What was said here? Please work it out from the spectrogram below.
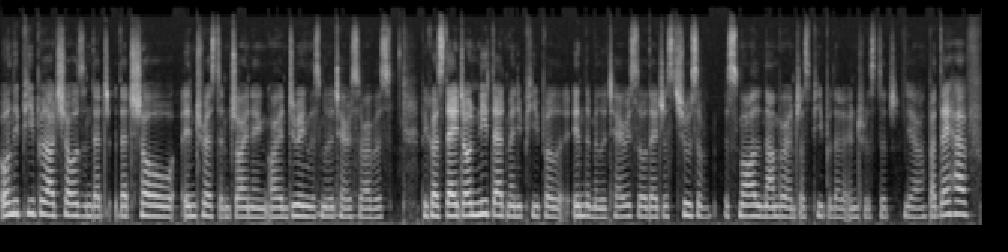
only people are chosen that that show interest in joining or in doing this military mm. service because they don't need that many people in the military so they just choose a, a small number and just people that are interested. Yeah. But they have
